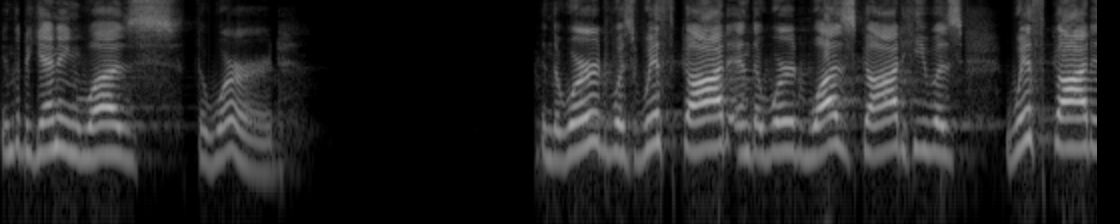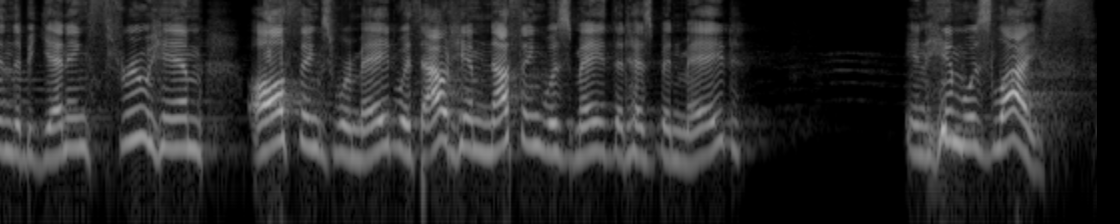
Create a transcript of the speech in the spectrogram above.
In the beginning was the Word and the Word was with God, and the Word was God. He was with God in the beginning. Through him, all things were made. Without him, nothing was made that has been made. In him was life,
